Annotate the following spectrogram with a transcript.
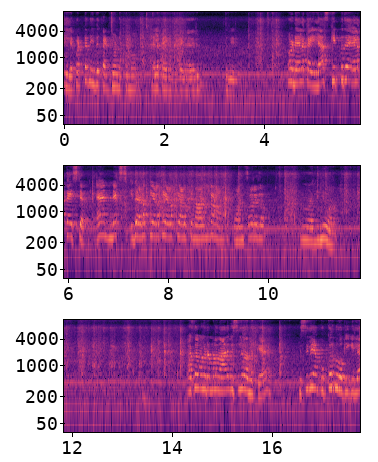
ഇല്ല പെട്ടെന്ന് ഇത് കടിച്ചുകൊണ്ടിരിക്കുമ്പോൾ ഏലക്കായ കിട്ടിക്കഴിഞ്ഞാൽ ഒരു ഇത് വരും. അതുകൊണ്ട് ഏലക്കായ ഇല്ല. സ്കിപ്പ് ഇത് ഏലക്കായ സ്റ്റെപ്പ് ആൻഡ് നെക്സ്റ്റ് ഇത് ഇളക്കി ഇളക്കി ഇളക്കി ഇളക്കി നല്ലോണം സ്പോൺസറല്ലോ അലിഞ്ഞു പോകണം ആ സമയം നമ്മൾ നാല് വിസിൽ വന്നൊക്കെ വിസിൽ ഞാൻ കുക്കർ നോക്കിക്കില്ല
